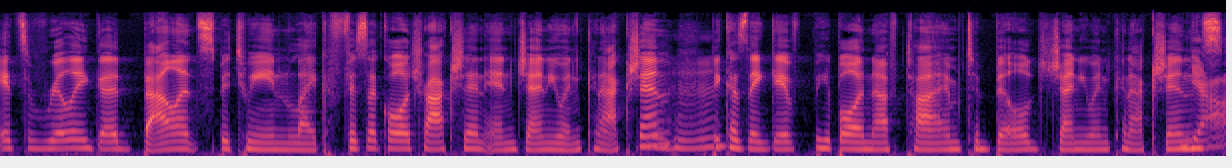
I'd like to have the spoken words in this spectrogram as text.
it's really good balance between like physical attraction and genuine connection Mhm. because they give people enough time to build genuine connections. Yeah.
